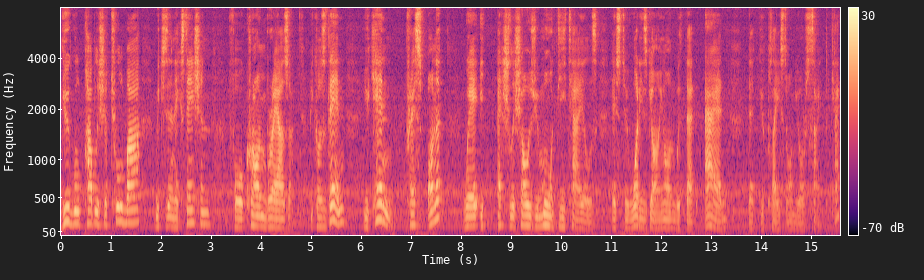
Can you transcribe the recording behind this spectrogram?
Google Publisher Toolbar which is an extension for Chrome browser because then you can press on it where it actually shows you more details as to what is going on with that ad that you placed on your site okay?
